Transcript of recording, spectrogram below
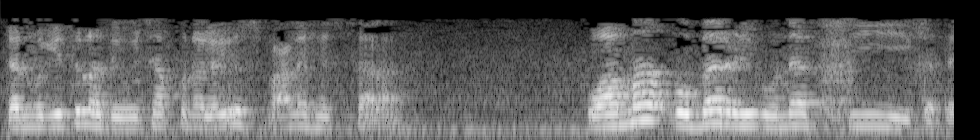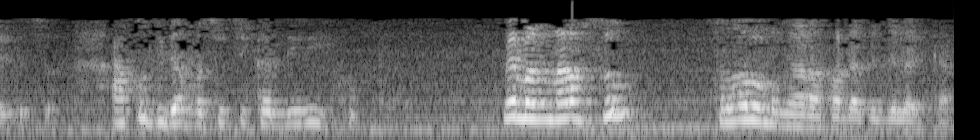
Dan begitulah diucapkan oleh Yusuf alaihissalam. Wa ma ubarri'u nafsi kata Yusuf. Aku tidak mensucikan diriku. Memang nafsu selalu mengarah pada kejelekan.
